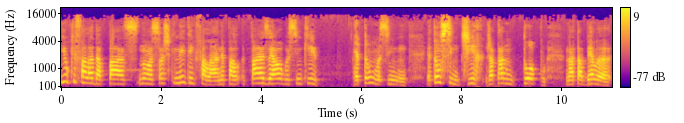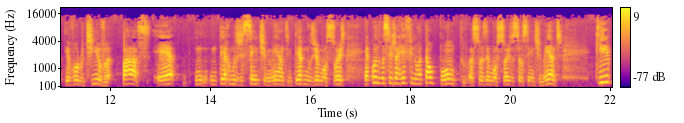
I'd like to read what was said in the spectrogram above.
E o que falar da paz? Nossa, acho que nem tem que falar, né? Paz é algo assim que é tão assim, é tão sentir, já está num topo na tabela evolutiva. Paz é, em, em termos de sentimento, em termos de emoções, é quando você já refinou a tal ponto as suas emoções, os seus sentimentos, que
